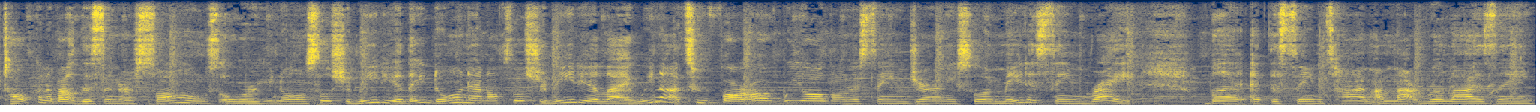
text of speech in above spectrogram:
talking about this in their songs, or you know, on social media, they doing that on social media. Like we not too far off, we all on the same journey. So it made it seem right. But at the same time, I'm not realizing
